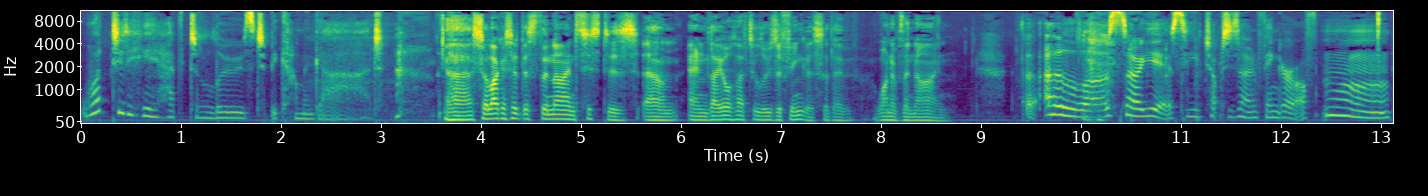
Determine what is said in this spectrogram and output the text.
What did he have to lose to become a guard? Uh, so, like I said, there's the nine sisters, um, and they all have to lose a finger, so they're one of the nine. Oh, so yes, he chops his own finger off. Mm,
